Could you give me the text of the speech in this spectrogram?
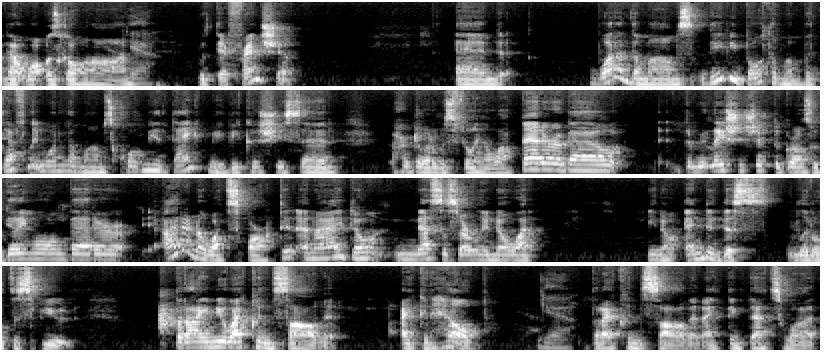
about what was going on Yeah. with their friendship. And one of the moms, maybe both of them, but definitely one of the moms called me and thanked me because she said her daughter was feeling a lot better about the relationship. The girls were getting along better. I don't know what sparked it, and I don't necessarily know what, you know, ended this little dispute. But I knew I couldn't solve it. I could help, Yeah. but I couldn't solve it. And I think that's what.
